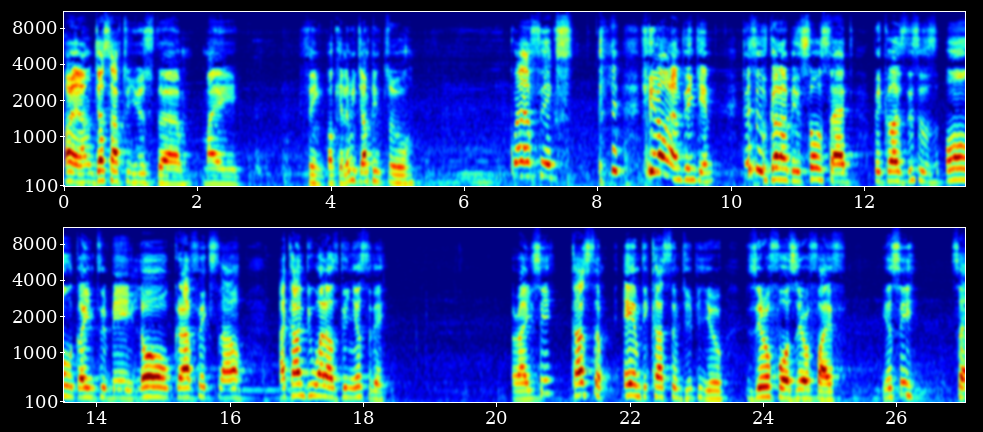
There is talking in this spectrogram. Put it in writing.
All right, I just have to use the my thing. Okay, let me jump into graphics. you know what I'm thinking? This is gonna be so sad because this is all going to be low graphics now. I can't do what I was doing yesterday. All right, you see, custom AMD custom GPU 0405. You see, so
